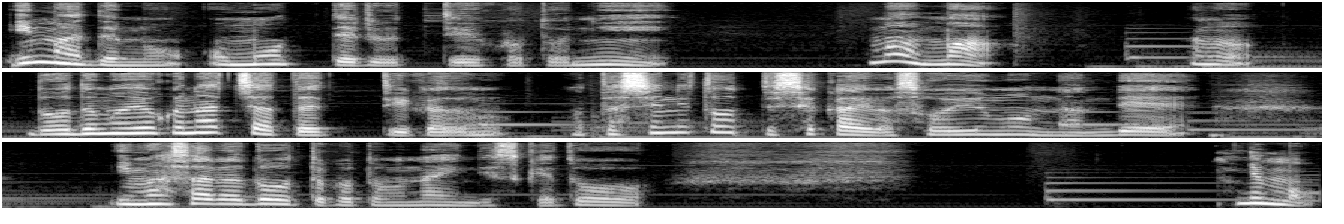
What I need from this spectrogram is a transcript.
今でも思ってるっていうことに、まあまあ、あの、どうでもよくなっちゃったっていうか、私にとって世界はそういうもんなんで、今更どうってこともないんですけど、でも、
